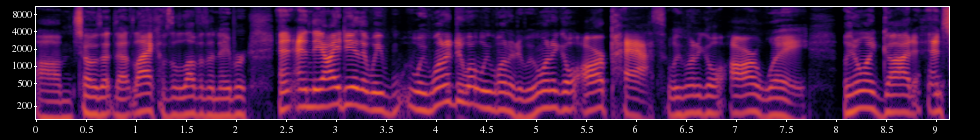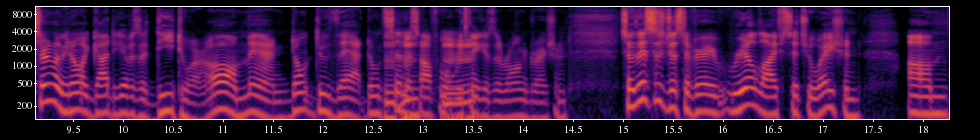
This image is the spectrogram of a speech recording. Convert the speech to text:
Um, so that, that lack of the love of the neighbor and, and the idea that we we want to do what we want to do. We want to go our path. We want to go our way. We don't want God, and certainly we don't want God to give us a detour. Oh man, don't do that. Don't send us Mhm, off in what we think is the wrong direction. So this is just a very real life situation. Um,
